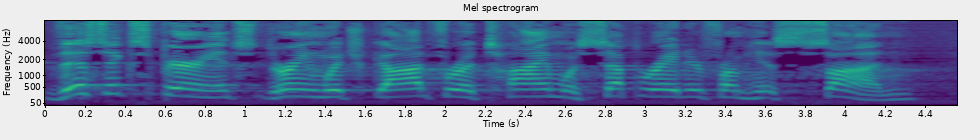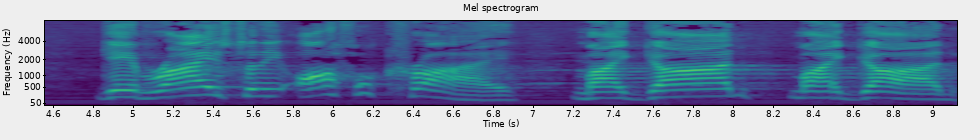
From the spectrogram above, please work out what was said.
This experience, during which God for a time was separated from his Son, gave rise to the awful cry, My God, my God,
